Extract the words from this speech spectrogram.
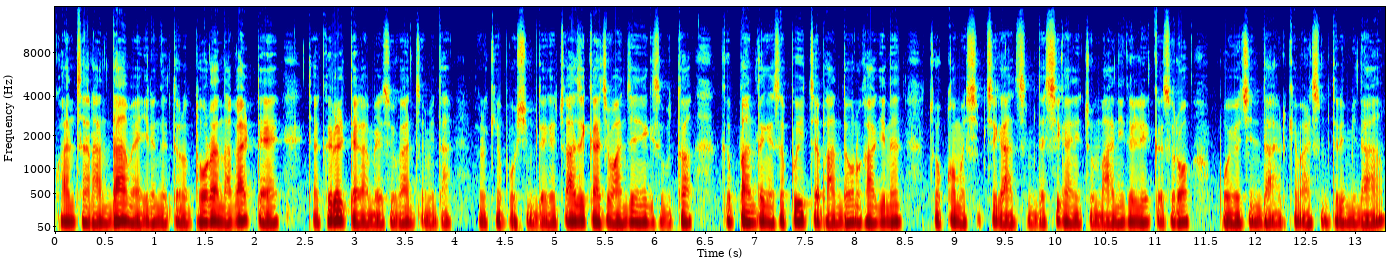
관찰한 다음에 이런 것들은 돌아 나갈 때 자 그럴 때가 매수 관점이다. 이렇게 보시면 되겠죠. 아직까지 완전히 여기서부터 급반등해서 V자 반등으로 가기는 조금은 쉽지가 않습니다. 시간이 좀 많이 걸릴 것으로 보여진다. 이렇게 말씀드립니다.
